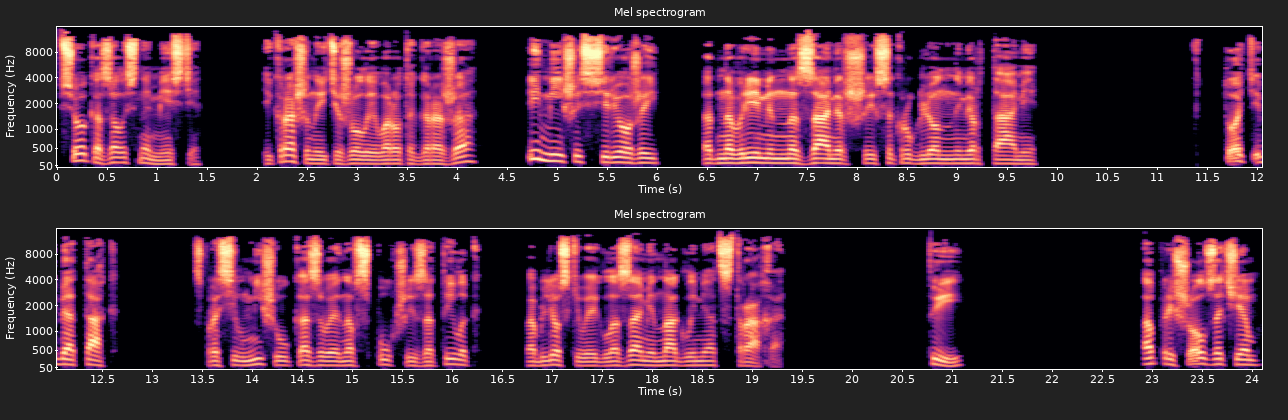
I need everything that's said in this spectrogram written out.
Все оказалось на месте. И крашеные тяжелые ворота гаража, и Миша с Сережей, одновременно замершие с округленными ртами. — Кто тебя так? — спросил Миша, указывая на вспухший затылок, поблескивая глазами наглыми от страха. — Ты. — А пришел зачем?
